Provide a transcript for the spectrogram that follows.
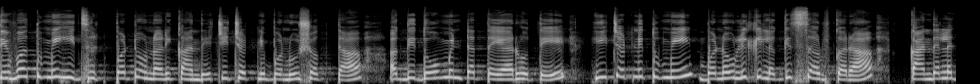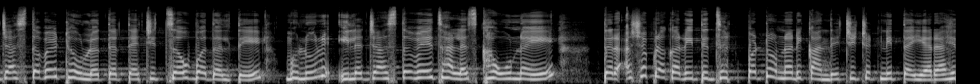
तेव्हा तुम्ही ही झटपट होणारी कांद्याची चटणी बनवू शकता. अगदी दोन मिनटात तयार होते. ही चटणी तुम्ही बनवली की लगेच सर्व करा. कांद्याला जास्त वेळ ठेवलं तर त्याची चव बदलते. म्हणून हिला जास्त वेळ झाल्यास खाऊ नये. तर अशा प्रकारे ते झटपट होणारी कांद्याची चटणी तयार आहे.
